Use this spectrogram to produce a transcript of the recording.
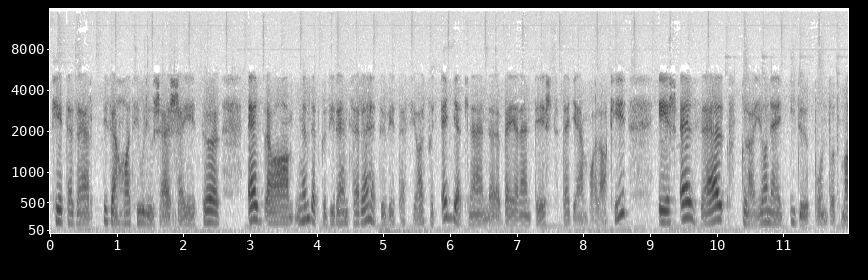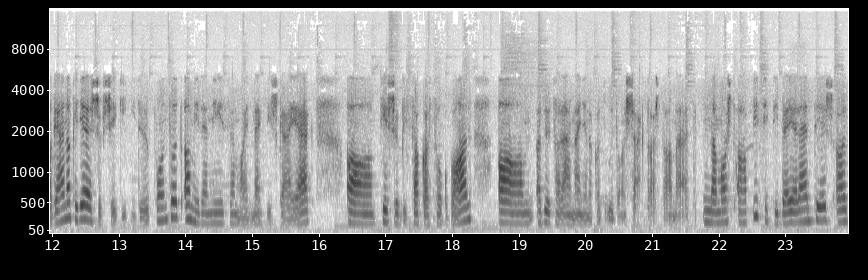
2016. július 1-től. Ez a nemzetközi rendszer lehetővé teszi azt, hogy egyetlen bejelentést tegyen valaki, és ezzel foglaljon egy időpontot magának, egy elsőbségi időpontot, amire nézve majd megvizsgálják a későbbi szakaszokban a, az ő találmányának az újdonság tartalmát. Na most a PCT bejelentés az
